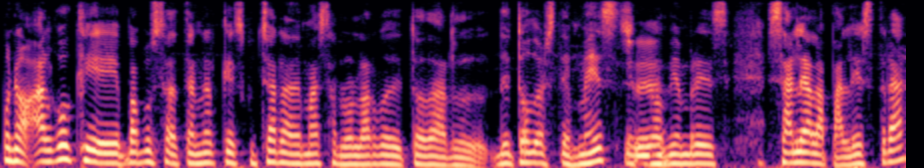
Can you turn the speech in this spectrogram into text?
Bueno, algo que vamos a tener que escuchar además a lo largo de, toda el- de todo este mes, Sí. en noviembre es- sale a la palestra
